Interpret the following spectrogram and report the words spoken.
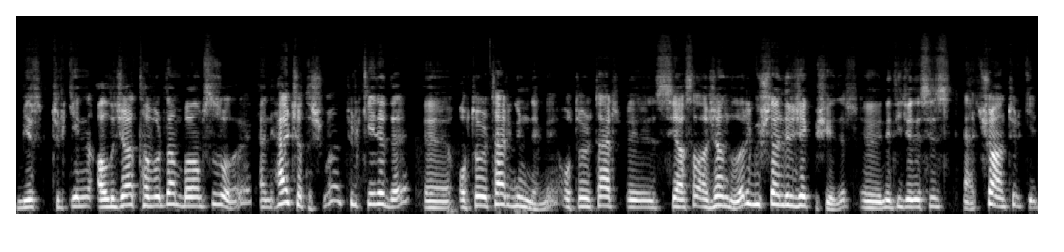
bir Türkiye'nin alacağı tavırdan bağımsız olarak yani her çatışma Türkiye'de de e, otoriter gündemi, otoriter e, siyasal ajandaları güçlendirecek bir şeydir. E, neticede siz yani şu an Türkiye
